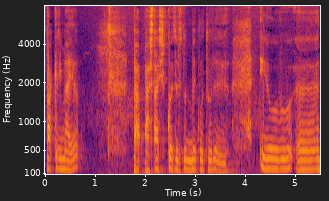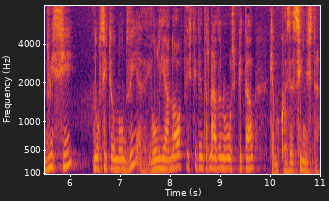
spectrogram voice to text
para a Crimeia, para, para as tais coisas da nomenclatura, eu uh, adoeci num sítio onde não devia. Eu li a nove e estive internada num hospital, que é uma coisa sinistra.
